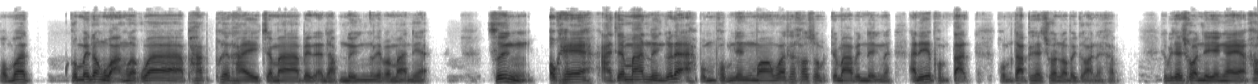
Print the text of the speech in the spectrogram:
ผมว่าก็ไม่ต้องหวังหรอกว่าพรรคเพื่อไทยจะมาเป็นอันดับหนึ่งอะไรประมาณเนี้ยซึ่งโอเค อาจจะมาหนึ่งก็ได้อะผมผมยังมองว่าถ้าเขาจะมาเป็นหนึ่งนะอันนี้ผมตัดผมตัดประชาชนออกไปก่อนนะครับคือประชาชนเนี่ยยังไงอะเขา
